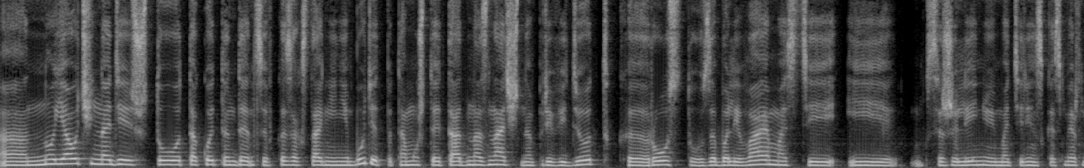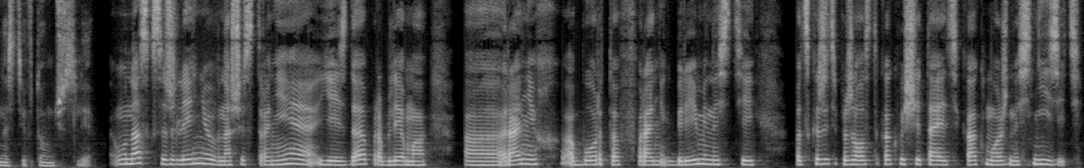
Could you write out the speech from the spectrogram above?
А, но я очень надеюсь, что такой тенденции в Казахстане не будет, потому что это однозначно приведет к росту заболеваемости и, к сожалению, и материнской смертности в том числе. У нас, к сожалению, в нашей стране есть да, проблема а, ранних абортов, ранних беременностей. Подскажите, пожалуйста, как вы считаете, как можно снизить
